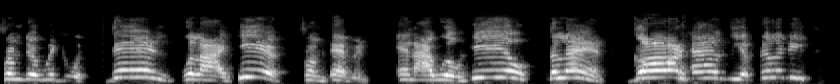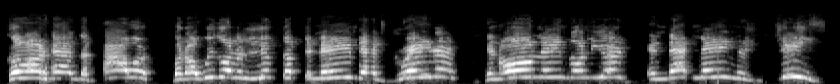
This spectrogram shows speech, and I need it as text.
from their wicked way, then will I hear from heaven and I will heal the land. God has the ability, God has the power, but are we going to lift up the name that's greater than all names on the earth? And that name is Jesus.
